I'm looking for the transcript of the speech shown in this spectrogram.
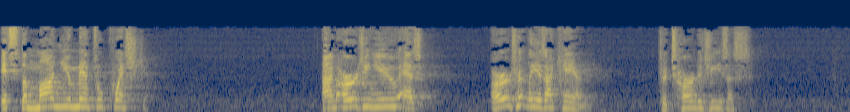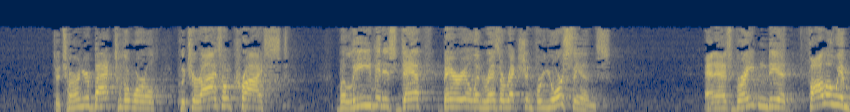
It's the monumental question. I'm urging you as urgently as I can to turn to Jesus. To turn your back to the world, put your eyes on Christ, believe in his death, burial, and resurrection for your sins. And as Braden did, follow him.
